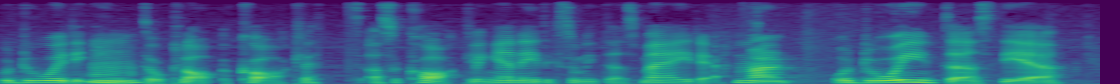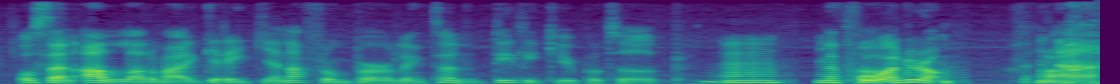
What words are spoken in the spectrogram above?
Och då är det Mm. inte och kaklet, alltså kaklingen är liksom inte ens med i det. Nej. Och då är inte ens det, och sen alla de här grejerna från Burlington, det ligger ju på typ, Mm. Men får Ja. du dem? Ja. äh,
